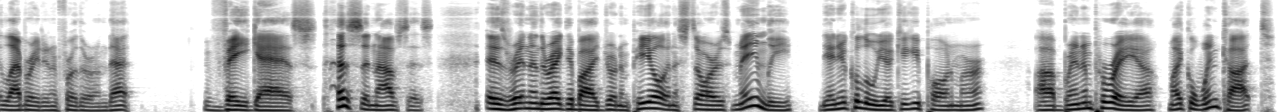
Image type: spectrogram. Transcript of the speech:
elaborate any further on that vague ass synopsis. Is written and directed by Jordan Peele and it stars mainly Daniel Kaluuya, Keke Palmer, uh, Brandon Perea, Michael Wincott,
